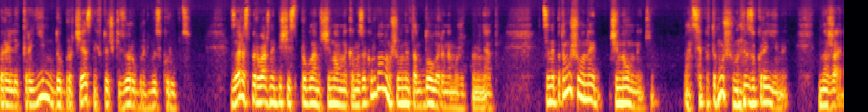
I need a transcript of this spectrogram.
перелік країн доброчесних точки зору боротьби з корупцією. Зараз переважна більшість проблем з чиновниками за кордоном, що вони там долари не можуть поміняти. Це не тому, що вони чиновники, а це тому, що вони з України, на жаль.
